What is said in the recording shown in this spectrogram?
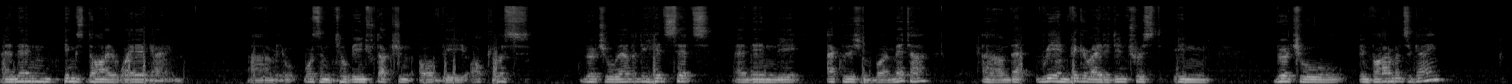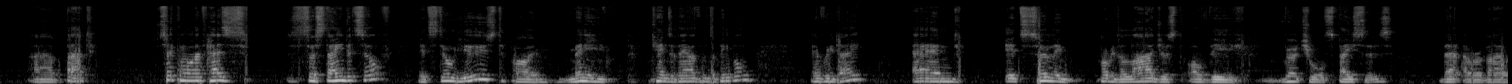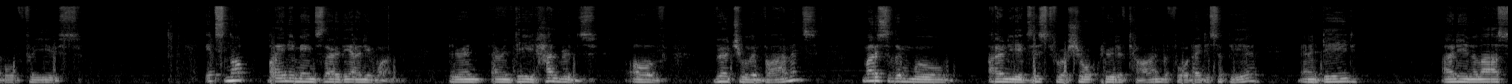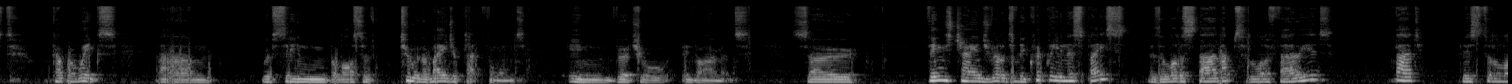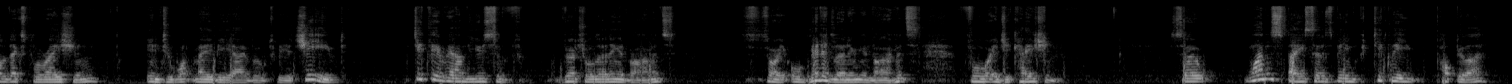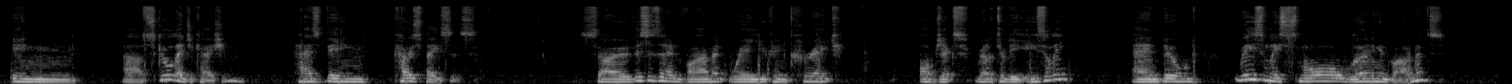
and then things died away again. Um, it wasn't until the introduction of the Oculus virtual reality headsets and then the acquisition by Meta um, that reinvigorated interest in virtual environments again. Uh, but Second Life has sustained itself. It's still used by many tens of thousands of people every day, and it's certainly probably the largest of the virtual spaces that are available for use. It's not by any means, though, the only one. There are indeed hundreds of virtual environments. Most of them will only exist for a short period of time before they disappear. And indeed, only in the last couple of weeks, um, we've seen the loss of two of the major platforms in virtual environments. So things change relatively quickly in this space. There's a lot of startups, a lot of failures, but there's still a lot of exploration into what may be able to be achieved, particularly around the use of virtual learning environments, sorry, augmented learning environments for education. So one space that has been particularly popular in uh, school education has been CoSpaces. So this is an environment where you can create objects relatively easily and build reasonably small learning environments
